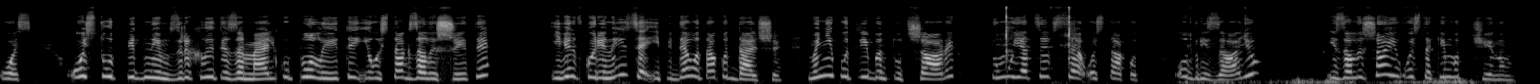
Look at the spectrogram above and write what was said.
Ось. Ось тут під ним зрихлити земельку, полити і ось так залишити. І він вкоріниться і піде отак от далі. Мені потрібен тут шарик, тому я це все ось так от обрізаю і залишаю ось таким от чином.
